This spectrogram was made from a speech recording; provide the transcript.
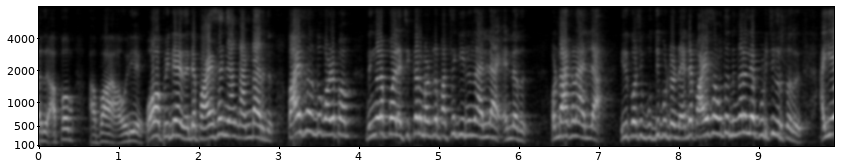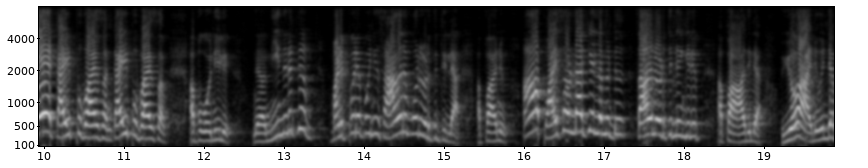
അത് അപ്പം അപ്പം ഒരു ഓ പിന്നെ എന്റെ പായസം ഞാൻ കണ്ടായിരുന്നു. പായസം ഒന്നും കുഴപ്പം. നിങ്ങളെപ്പോലെ ചിക്കൻ മട്ടൺ പച്ചക്ക് ഇരുന്നല്ല എന്നത്. ഉണ്ടാക്കണമല്ല ഇത് കുറച്ച് ബുദ്ധിമുട്ടുണ്ട്. എന്റെ പായസം ഒത്ത് നിങ്ങളല്ലേ കുടിച്ചു തീർത്തത് അയ്യേ കയ്പ് പായസം കയ്പ് പായസം. അപ്പോൾ ഒനിയിൽ നീ നിനക്ക് മണിപ്പൂരെ പോയി നീ സാധനം പോലും എടുത്തിട്ടില്ല. അപ്പം അനു ആ പായസം ഉണ്ടാക്കിയല്ലോ എന്നിട്ട് സാധനം എടുത്തില്ലെങ്കിലും? അപ്പം ആദില അയ്യോ അനുവിന്റെ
